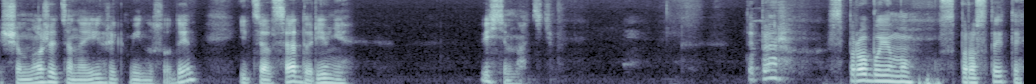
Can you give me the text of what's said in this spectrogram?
що множиться на y мінус 1. І це все дорівнює 18. Тепер спробуємо спростити,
